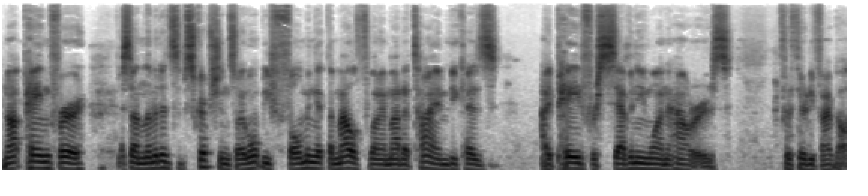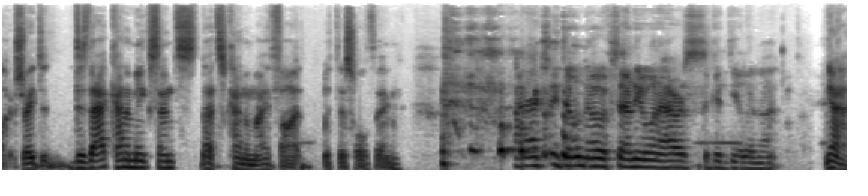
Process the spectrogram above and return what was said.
not paying for this unlimited subscription, so I won't be foaming at the mouth when I'm out of time because I paid for seventy-one hours for thirty-five dollars. Right? Does that kind of make sense? That's kind of my thought with this whole thing. I actually don't know if 71 hours is a good deal or not. Yeah,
